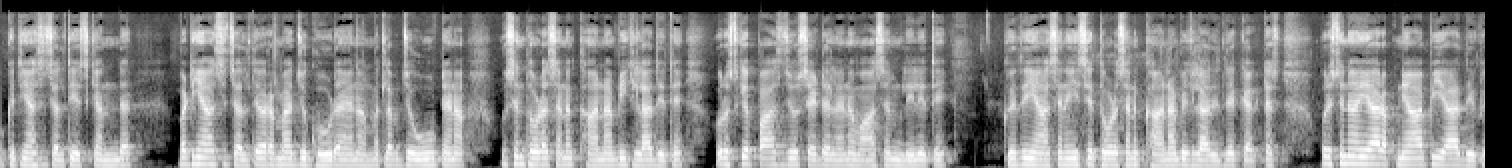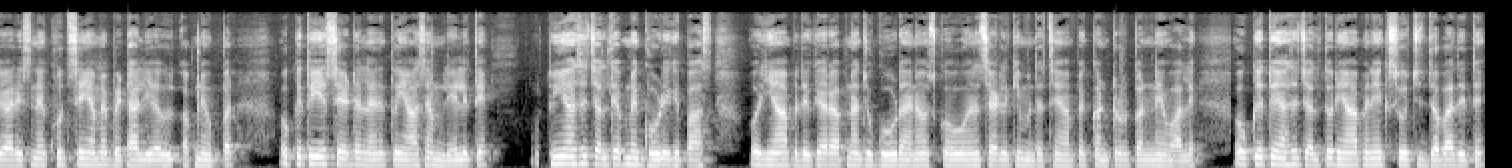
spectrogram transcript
ओके तो यहाँ से चलते इसके अंदर। बट यहाँ से चलते और हमारा जो घोड़ा है ना मतलब जो ऊँट है ना उसे थोड़ा सा ना खाना भी खिला देते हैं और उसके पास जो सेडल है ना, वहाँ से हम ले लेते हैं। क्योंकि यहाँ से ना इसे थोड़ा सा ना खाना भी खिला देते कैक्टस और इसने यार अपने आप ही यार देखो यार, इसने खुद से ही हमें बैठा लिया अपने ऊपर। ओके तो ये सेडल है तो यहाँ से हम ले लेते तो यहाँ से चलते अपने घोड़े के पास। और यहाँ पे देखो यार, अपना जो घोड़ा है ना, उसको है सेडल की मदद से यहाँ पे कंट्रोल करने वाले। ओके तो यहाँ से चलते और यहाँ पे ना एक स्विच दबा देते हैं,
